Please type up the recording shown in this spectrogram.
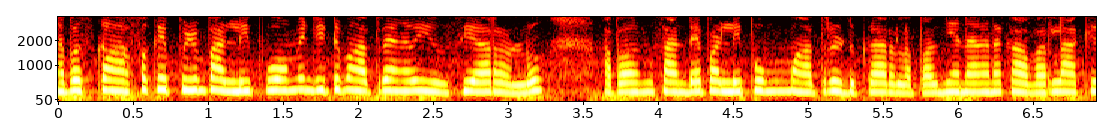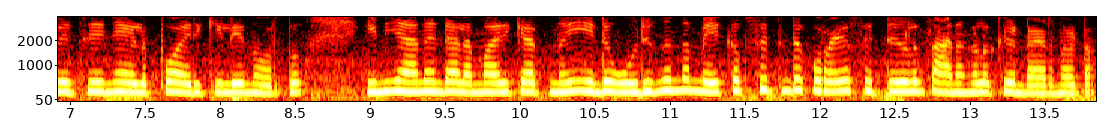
അപ്പോൾ സ്കാർഫൊക്കെ എപ്പോഴും പള്ളിയിൽ പോകാൻ വേണ്ടിയിട്ട് മാത്രമേ അങ്ങനെ യൂസ് ചെയ്യാറുള്ളൂ. അപ്പം സൺഡേ പള്ളിയിൽ പോകുമ്പോൾ മാത്രം എടുക്കാറുള്ളൂ. അപ്പോൾ അത് ഞാൻ അങ്ങനെ കവറിലാക്കി വെച്ച് കഴിഞ്ഞാൽ എളുപ്പമായിരിക്കില്ലേ എന്ന് ഓർത്തു. ഇനി ഞാൻ എന്റെ അലമാരിക്കകത്ത് നിന്ന് എന്റെ ഒരുങ്ങുന്ന മേക്കപ്പ് സെറ്റിന്റെ കുറേ സെറ്റുകളും സാധനങ്ങളൊക്കെ ഉണ്ടായിരുന്നു കേട്ടോ.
